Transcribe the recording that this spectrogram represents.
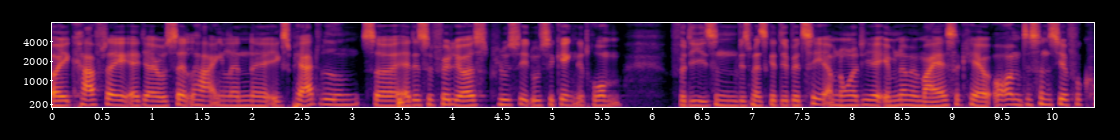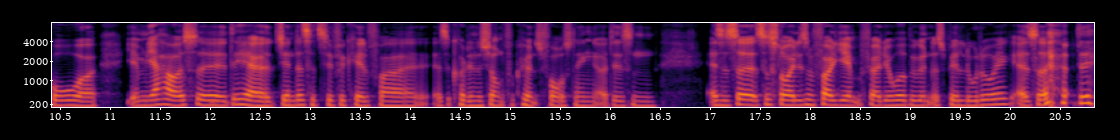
og i kraft af, at jeg jo selv har en eller anden øh, ekspertviden, så er det selvfølgelig også pludselig et utilgængeligt rum, fordi sådan, hvis man skal debattere om nogle af de her emner med mig, så kan jeg jo, åh, oh, det er sådan siger Foucault, og jamen, jeg har også øh, det her gender certificate fra øh, altså Koordination for Kønsforskning, og det er sådan, altså så, så slår jeg ligesom folk hjem, før de overhovedet begyndte at spille Ludo, ikke? Altså, det,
